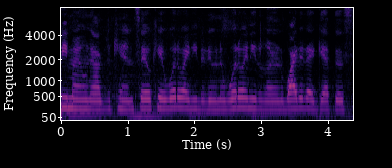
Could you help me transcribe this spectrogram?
be my own advocate and say, okay, what do I need to do and what do I need to learn? Why did I get this?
